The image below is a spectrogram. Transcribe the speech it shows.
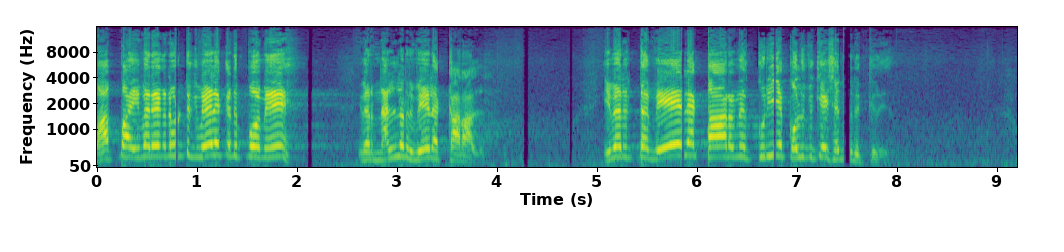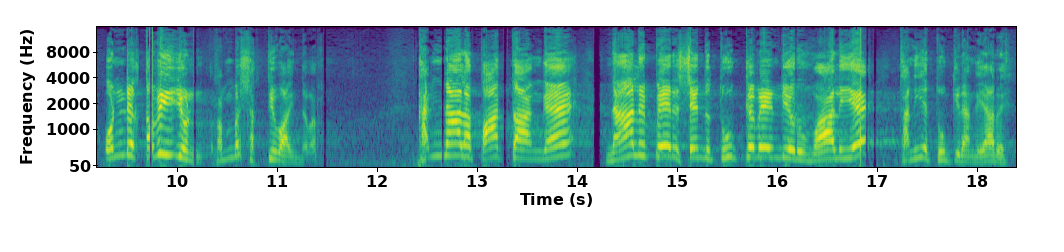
பாப்பா இவர் எங்க வீட்டுக்கு வேலைக்கு எடுப்போமே. இவர் நல்ல ஒரு வேலைக்காரால். இவர்கிட்ட வேலைக்காரனுக்குரிய குவாலிபிகேஷன் இருக்குது. ஒன்று கவியுன் ரொம்ப சக்தி வாய்ந்தவர். கண்ணால பார்த்தாங்க நாலு பேர் சேர்ந்து தூக்க வேண்டிய ஒரு வாளிய தனிய தூக்கினாங்க யாரு?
